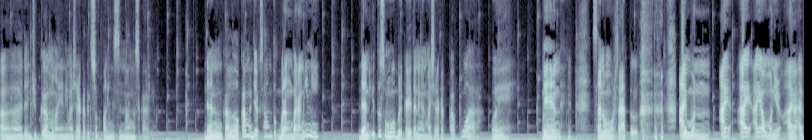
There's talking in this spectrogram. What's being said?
uh, dan juga melayani masyarakat itu paling senang sekali. Dan kalau kamu jaksa untuk barang-barang ini dan itu semua berkaitan dengan masyarakat Papua, weh, man, saya nomor satu. I'm on, I, I, I am on your, I,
